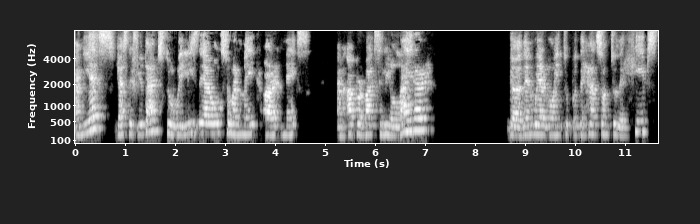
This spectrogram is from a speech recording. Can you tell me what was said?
And yes, just a few times to release the air also and make our necks and upper backs a little lighter. Good, then we are going to put the hands onto the hips,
